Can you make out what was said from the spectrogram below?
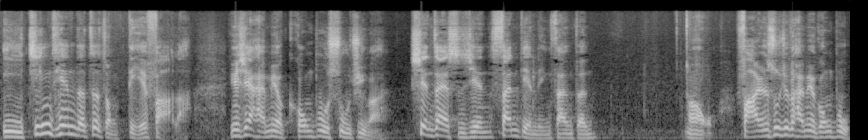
以今天的这种跌法啦，因为现在还没有公布数据嘛，现在时间三点零三分哦，法人数据都还没有公布。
